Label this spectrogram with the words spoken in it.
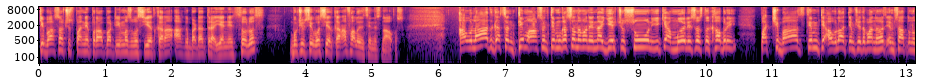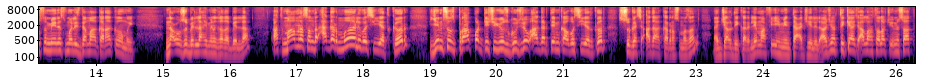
کہِ بہٕ ہسا چھُس پنٛنہِ پرٛاپَرٹی منٛز وصیت کَران اَکھ بَٹا ترٛےٚ یعنی سُلُس بہٕ چھُس یہِ ؤصیت کران فَلٲنۍ سٕنٛدِس ناوَس اولاد گژھن تِم آسٕنۍ تِم گژھن نہٕ وَنٕنۍ نہ یہِ چھُ سون یہِ کیاہ مٲلِس ٲس نہٕ خبرٕے پَتہٕ چھِ باز تِم تہِ اولاد تِم چھِ دَپان نہ حظ اَمہِ ساتہٕ اوس نہٕ میٲنِس مٲلِس دٮ۪ماغ کران کٲمٕے نہ اوسُس بِلّہ مِن غدا بِلّہ اَتھ معاملَس اَندر اگر مٲلۍ ؤصیت کٔر ییٚمہِ سٕنٛز پراپرٹی چھِ یُس گُزریو اگر تٔمۍ کانٛہہ ؤصیت کٔر سُہ گژھِ ادا کرنَس منٛز جلدی کَرٕنۍ لِمافی ہِنٛدۍ تاجیٖل اجر تِکیازِ اللہ تعالیٰ چھُ أمِس اَتھ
